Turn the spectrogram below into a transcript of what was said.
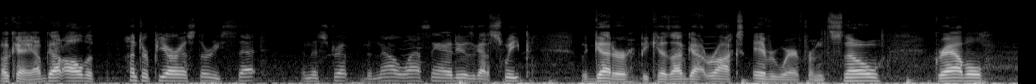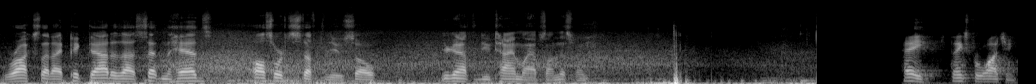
Okay, I've got all the Hunter PRS 30 set in this strip, but now the last thing I do is I gotta sweep the gutter because I've got rocks everywhere from snow, gravel, rocks that I picked out as I was setting the heads, all sorts of stuff to do. So you're gonna have to do time lapse on this one. Hey, thanks for watching.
